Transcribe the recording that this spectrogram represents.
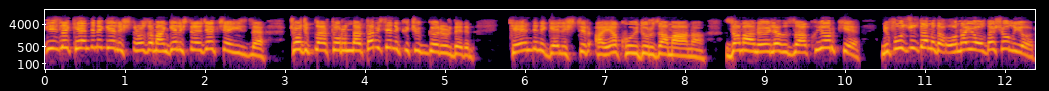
İzle kendini geliştir o zaman geliştirecek şey izle. Çocuklar torunlar tabii seni küçük görür dedim. Kendini geliştir ayak uydur zamana. Zaman öyle hızlı akıyor ki nüfus cüzdanı da ona yoldaş oluyor.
